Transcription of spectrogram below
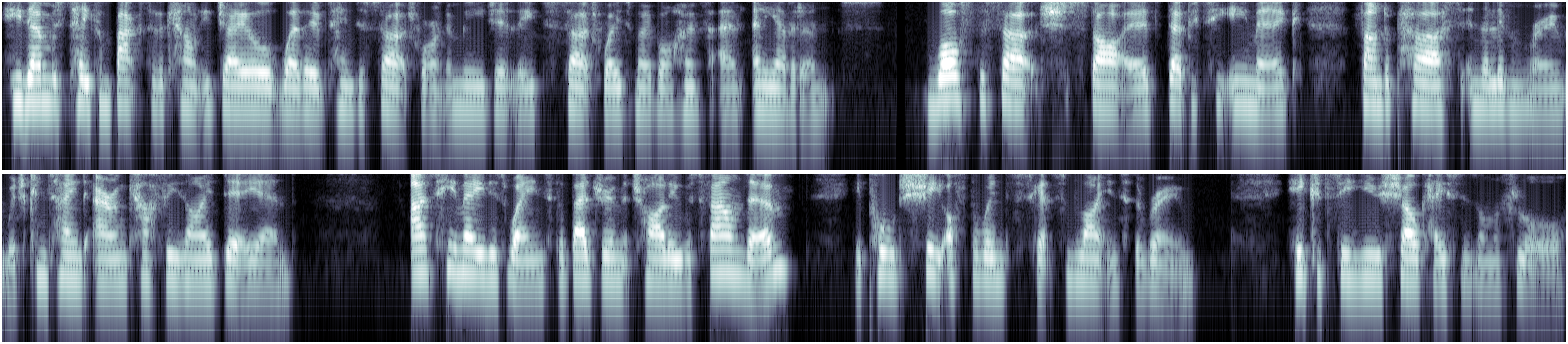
He then was taken back to the county jail where they obtained a search warrant immediately to search Wade's mobile home for any evidence. Whilst the search started, Deputy Emig found a purse in the living room which contained Erin Caffey's ID in. As he made his way into the bedroom that Charlie was found in, he pulled a sheet off the window to get some light into the room. He could see used shell casings on the floor.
